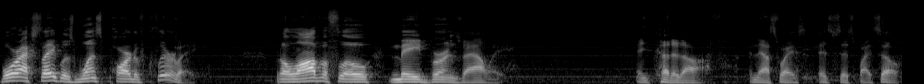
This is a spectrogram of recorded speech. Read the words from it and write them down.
Borax Lake was once part of Clear Lake, but a lava flow made Burns Valley and cut it off. And that's why it sits by itself.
